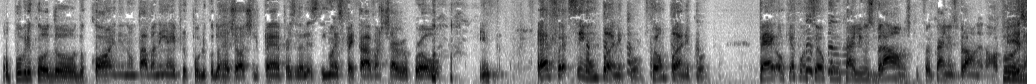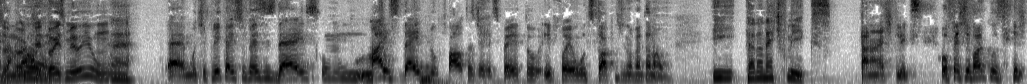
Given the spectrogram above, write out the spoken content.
O público do, do Korn não estava nem aí para o público do Red Hot Chili Peppers, eles não respeitavam a Sheryl Crow. é, foi assim, um pânico, foi um pânico. Pega o que aconteceu com o Carlinhos Brown, acho que foi o Carlinhos Brown, né, no Rock Isso, no de 2001. É. é, multiplica isso vezes 10, com mais 10 mil faltas de respeito, e foi o Woodstock de 99. E tá na Netflix. Tá na Netflix. O festival, inclusive,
